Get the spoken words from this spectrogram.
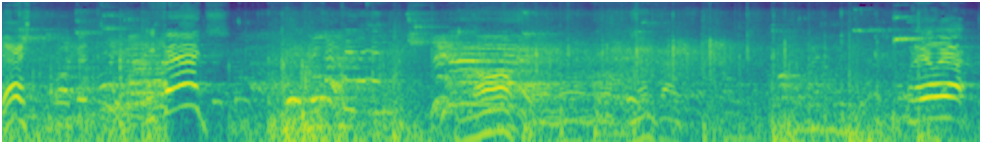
Yes. Defense! No. Come on, Elliot.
